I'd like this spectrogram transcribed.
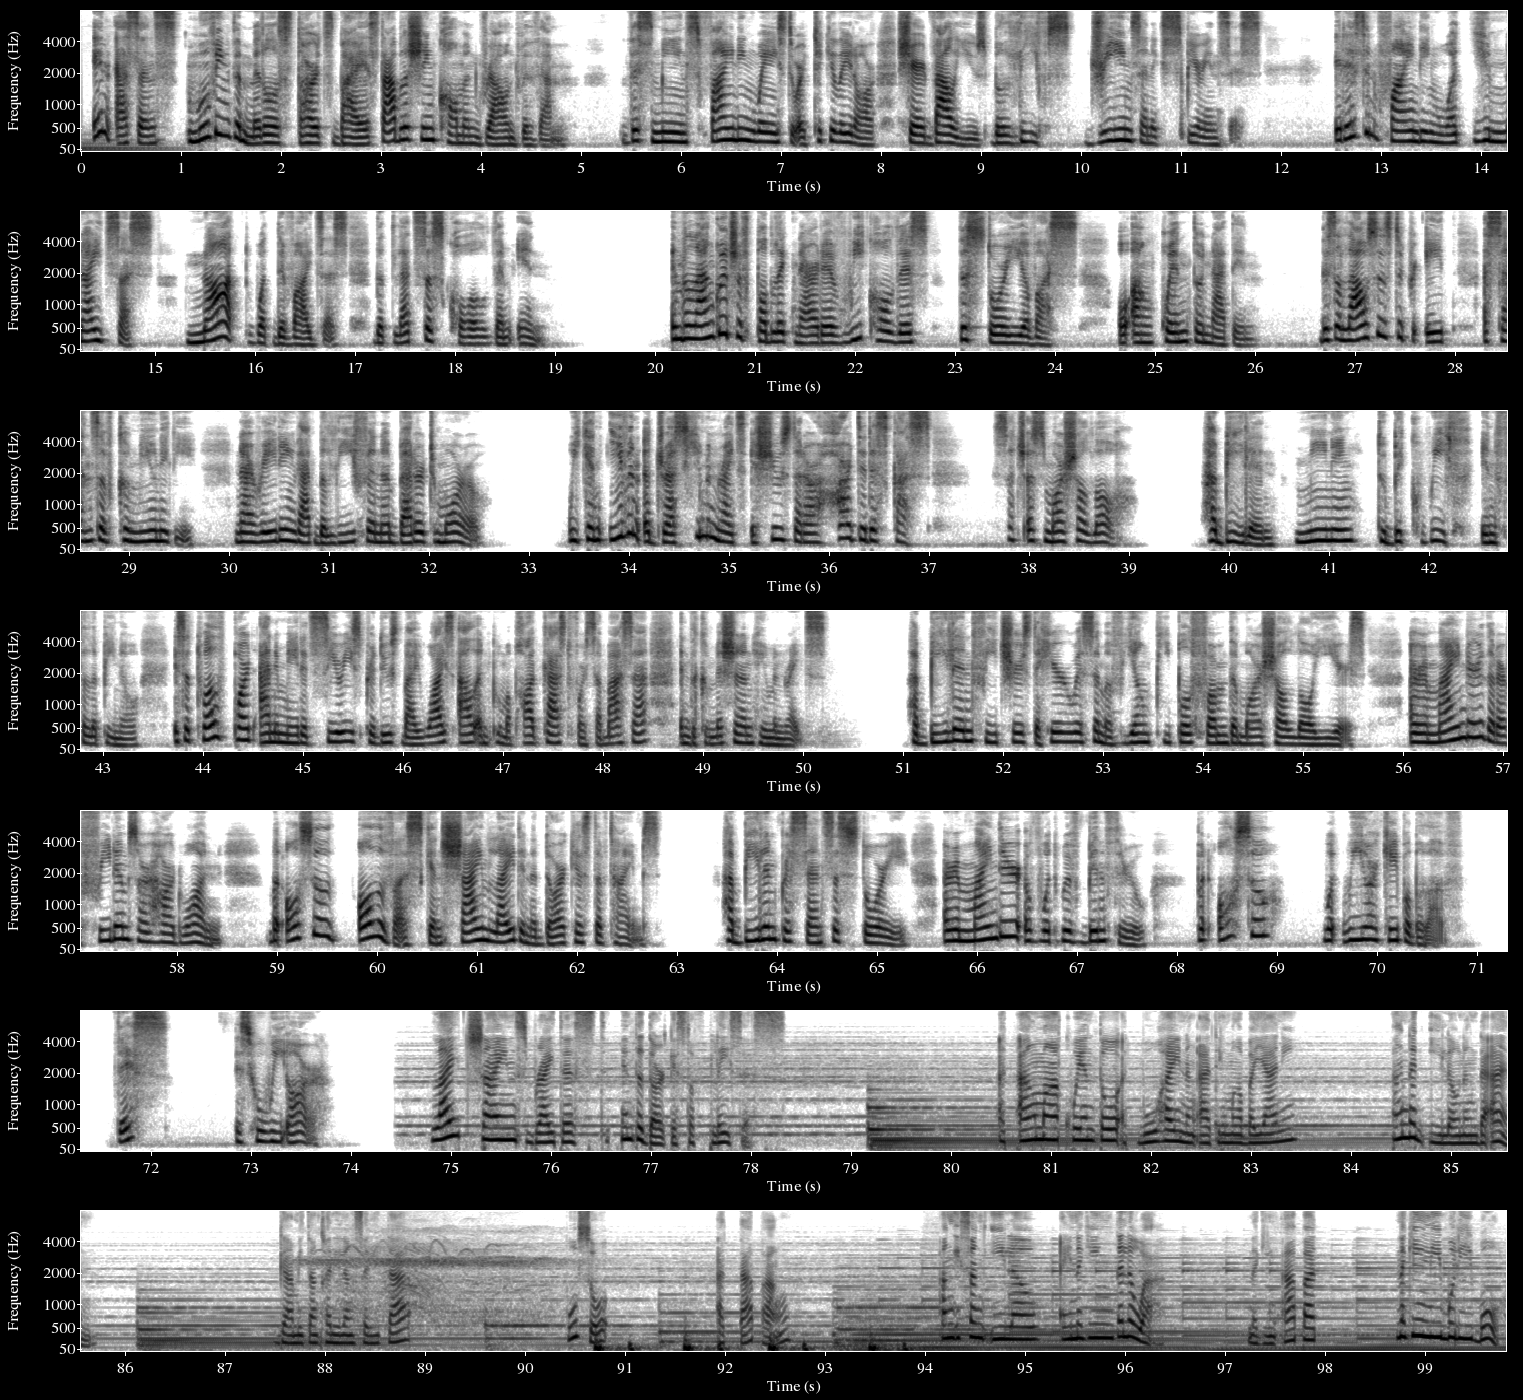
In essence, moving the middle starts by establishing common ground with them. This means finding ways to articulate our shared values, beliefs, dreams, and experiences. It is in finding what unites us, not what divides us, that lets us call them in. In the language of public narrative, we call this the story of us, o ang kwento natin. This allows us to create a sense of community, narrating that belief in a better tomorrow. We can even address human rights issues that are hard to discuss, such as martial law. Habilin, meaning to bequeath in Filipino, is a 12 part animated series produced by Wise Owl and Puma Podcast for Samasa and the Commission on Human Rights. Habilin features the heroism of young people from the martial law years, a reminder that our freedoms are hard won, but also all of us can shine light in the darkest of times. Habilin presents a story, a reminder of what we've been through, but also what we are capable of. This is who we are. Light shines brightest in the darkest of places. At ang mga kwento at buhay ng ating mga bayani ang nag-ilaw ng daan. Gamit ang kanilang salita, puso, at tapang, ang isang ilaw ay naging dalawa, naging apat, naging libo-libo.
